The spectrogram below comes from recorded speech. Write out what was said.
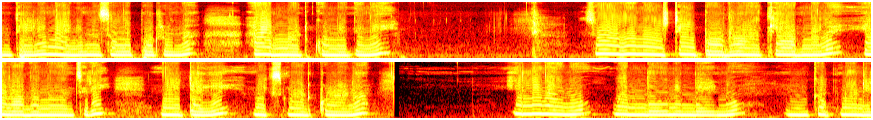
ಅಂತೇಳಿ ಮ್ಯಾಗಿ ಮಸಾಲ ಪೌಡ್ರನ್ನ ಆ್ಯಡ್ ಮಾಡ್ಕೊಂಡಿದ್ದೀನಿ. ಸೊ ಇದನ್ನು ಅಷ್ಟೇ ಈ ಪೌಡ್ರ್ ಹಾಕಿ ಆದಮೇಲೆ ಎಲ್ಲದನ್ನು ಒಂದ್ಸರಿ ನೀಟಾಗಿ ಮಿಕ್ಸ್ ಮಾಡ್ಕೊಳ್ಳೋಣ. ಇಲ್ಲಿ ನಾನು ಒಂದು ನಿಂಬೆಹಣ್ಣು ಕಟ್ ಮಾಡಿ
